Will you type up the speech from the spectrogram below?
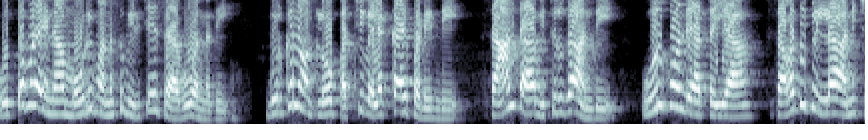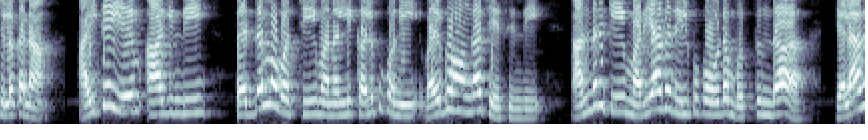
ఉత్తముడైన మౌడి మనసు విరిచేశావు అన్నది. దుర్గ నోట్లో పచ్చి వెలక్కాయ పడింది. శాంత విసురుగా అంది. ఊరుకోండి అత్తయ్య సవతి పిల్ల అని చులకన. అయితే ఏం ఆగింది? పెద్దమ్మ వచ్చి మనల్ని కలుపుకొని వైభవంగా చేసింది. అందరికీ మర్యాద నిలుపుకోవడం వస్తుందా? ఎలాగ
